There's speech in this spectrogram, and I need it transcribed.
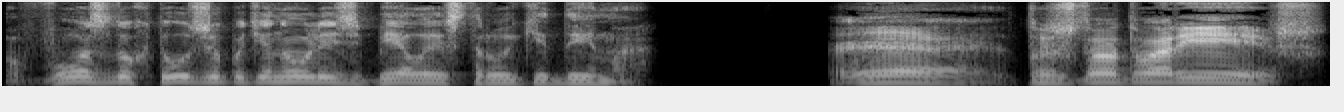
В воздух тут же потянулись белые струйки дыма. «Э, ты что творишь?»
